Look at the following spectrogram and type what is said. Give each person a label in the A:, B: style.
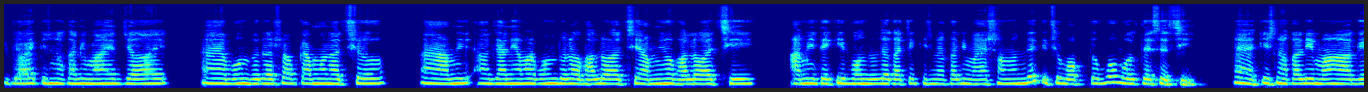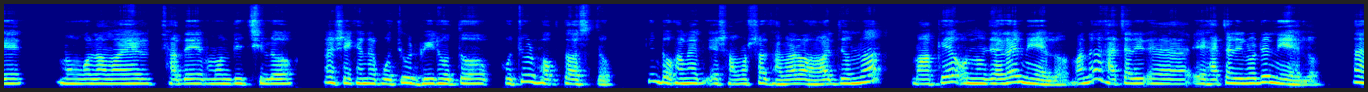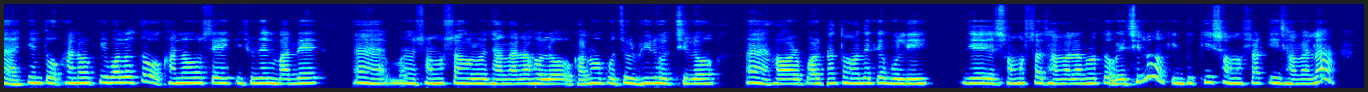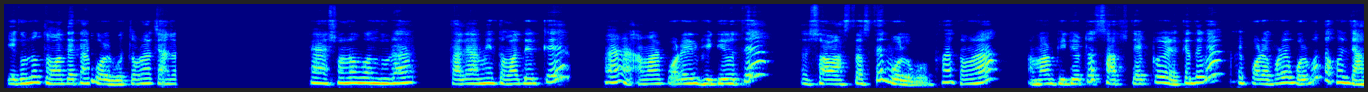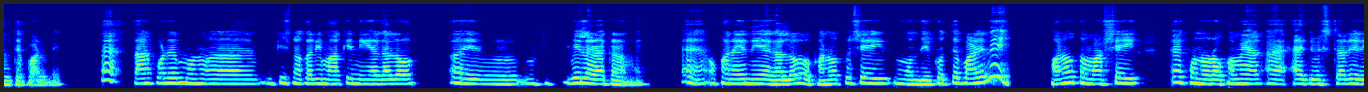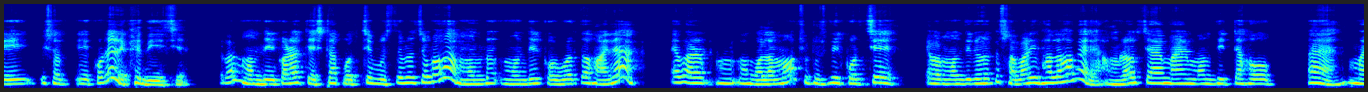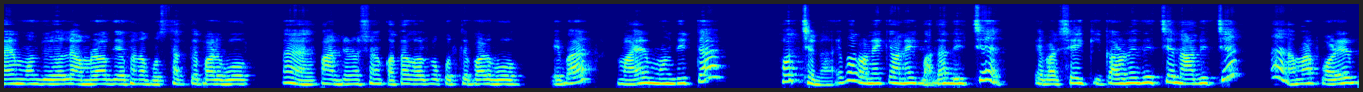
A: জয় কৃষ্ণকালী মায়ের জয়। হ্যাঁ বন্ধুরা সব কেমন আছো? হ্যাঁ আমি জানি আমার বন্ধুরা ভালো আছে, আমিও ভালো আছি। আমি দেখি বন্ধুদের কাছে কৃষ্ণকালী মায়ের সম্বন্ধে কিছু বক্তব্য বলতে এসেছি। হ্যাঁ কৃষ্ণকালী মা আগে মঙ্গলা মায়ের ছাদে মন্দির ছিল। সেখানে প্রচুর ভিড় হতো, প্রচুর ভক্ত আসতো। কিন্তু ওখানে সমস্যা ঝামেলা হওয়ার জন্য মাকে অন্য জায়গায় নিয়ে এলো। মানে হ্যাচারি এই হ্যাচারি রোডে নিয়ে এলো। হ্যাঁ কিন্তু ওখানেও কি বলতো? ওখানেও সেই কিছুদিন বাদে হ্যাঁ সমস্যা হলো, ঝামেলা হলো, ওখানেও প্রচুর ভিড় হচ্ছিল। হ্যাঁ হওয়ার পর তোমাদেরকে বলি যে, সমস্যা, ঝামেলাগুলো তো হয়েছিল, কিন্তু কি সমস্যা, কি ঝামেলা, এগুলো তোমাদেরকে আমি বলব। তোমরা চ্যানেল হ্যাঁ শোনো বন্ধুরা, তাহলে আমি তোমাদেরকে হ্যাঁ আমার পরের ভিডিওতে সব আস্তে আস্তে বলব। হ্যাঁ তোমরা আমার ভিডিওটা সাবস্ক্রাইব করে রেখে দেবে, আমি পরে পরে বলব, তখন জানতে পারবে। তারপরে কৃষ্ণকালী মাকে নিয়ে গেল বেলারা গ্রামে। হ্যাঁ ওখানে নিয়ে গেল, ওখানেও তো সেই মন্দির করতে পারেনি। ওখানেও তোমার সেই কোনো রকমের অ্যাডভেস্টারের এই সব এ করে রেখে দিয়েছে। এবার মন্দির করার চেষ্টা করছে, বুঝতে পেরেছ বাবা? মন্দ- মন্দির করব তো হয় না। এবার মঙ্গলামাও ছুটোছুটি করছে। এবার মন্দির হলে তো সবারই ভালো হবে। আমরাও চাই মায়ের মন্দিরটা হোক। হ্যাঁ মায়ের মন্দির হলে আমরাও গিয়ে ওখানে বসে থাকতে পারব। হ্যাঁ পাঁচজনের সঙ্গে কথা গল্প করতে পারব। এবার মায়ের মন্দিরটা হচ্ছে না। এবার অনেকে অনেক বাধা দিচ্ছে। এবার সেই কি কারণে দিচ্ছে, না দিচ্ছে? হ্যাঁ আমার পরের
